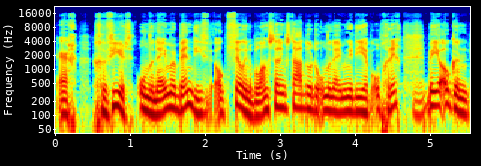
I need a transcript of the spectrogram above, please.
erg gevierd ondernemer bent, die ook veel in de belangstelling staat door de ondernemingen die je hebt opgericht, mm. ben je ook een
